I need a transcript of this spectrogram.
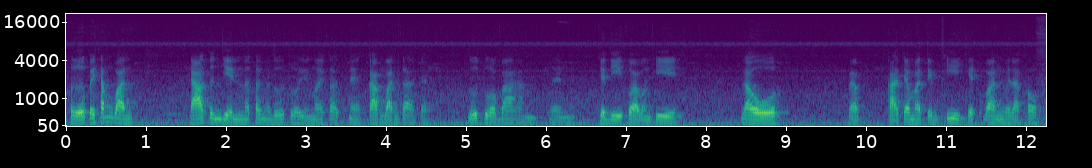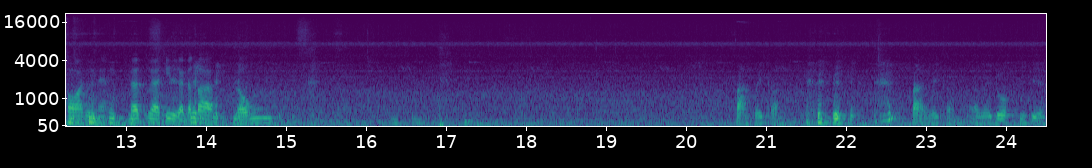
เผลอไปทั้งวัน เช้าจนเย็นแล้วค่อยมารู้ตัวอย่างน้อยก็เนี่ยกลางวันก็อาจจะรู้ตัวบ้างอะไรเงี้ยจะดีกว่าบางที เราแบบกะจะมาเต็มที่เจ็ดวันเวลาเข้าคอร์สอยู่เนี่ยแล้วเวลาที่เหลือแล้วก็หลงฝากไว้ก่อนฝากไว้ก่อน เอาไว้รวบทีเดียว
